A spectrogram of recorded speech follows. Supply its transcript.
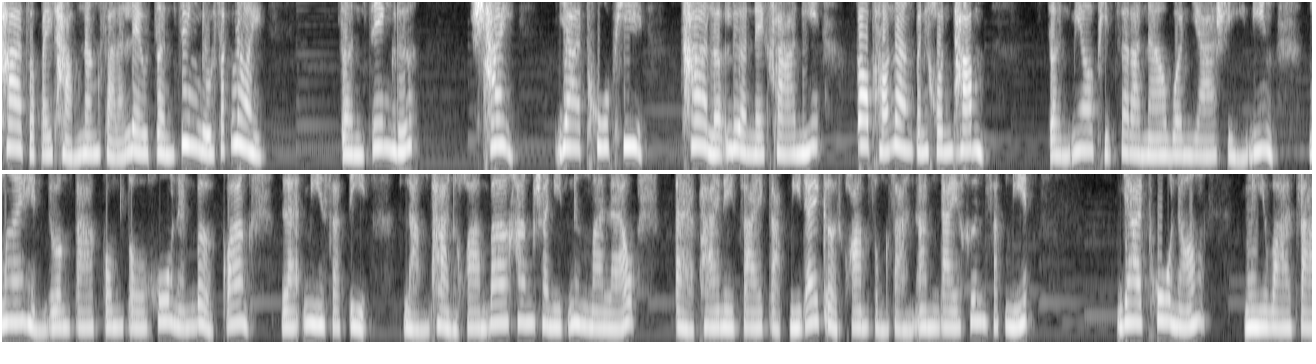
ข้าจะไปถามนางสารเลวเจินจิ้งดูสักหน่อย เจินจิ้งหรือ ใช่ ญาติผู้พี่ข้าเลอะเลือนในครานี้ ก็เพราะนางเป็นคนทำ เจินเมี่ยวพิจารณาวนยาฉีนิ่ง เมื่อเห็นดวงตากลมโตคู่นั้นเบิกกว้าง และมีสติหลังผ่านความบ้าคลั่งชนิดหนึ่งมาแล้ว แต่ภายในใจกลับมิได้เกิดความสงสารอันใดขึ้นสักนิด ญาติผู้น้อง มีวาจา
